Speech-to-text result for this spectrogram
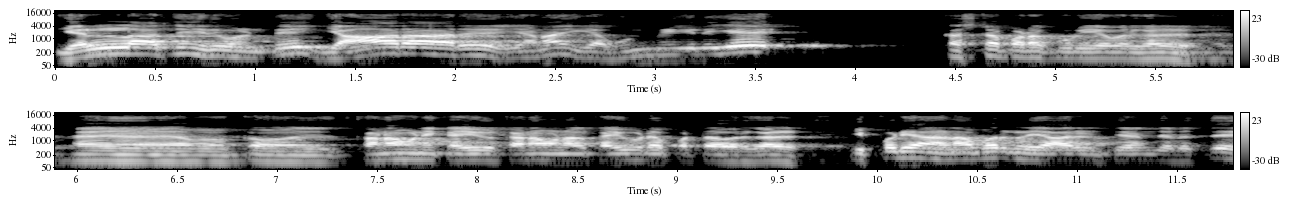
எல்லாத்தையும் இது வந்துட்டு யாராரு ஏன்னா உண்மையிலேயே கஷ்டப்படக்கூடியவர்கள் கணவனை கை கணவனால் கைவிடப்பட்டவர்கள் இப்படியான நபர்கள் யாருன்னு தேர்ந்தெடுத்து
